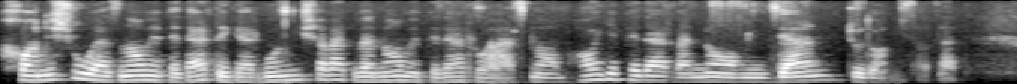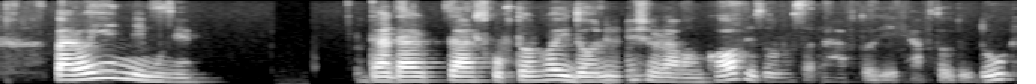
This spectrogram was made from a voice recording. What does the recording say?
خانش او از نام پدر دگرگون می شود و نام پدر را از نام های پدر و نامیدن جدا می سازد برای نمونه در, در درس گفتارهای دانش روانکاو 1971-72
